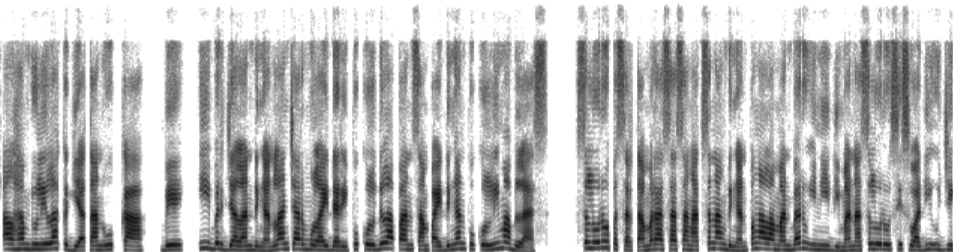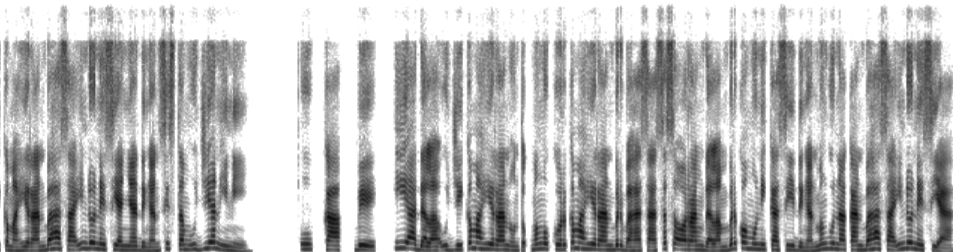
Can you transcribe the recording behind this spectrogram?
Alhamdulillah kegiatan UK, B, I berjalan dengan lancar mulai dari pukul 8 sampai dengan pukul 15. Seluruh peserta merasa sangat senang dengan pengalaman baru ini di mana seluruh siswa diuji kemahiran bahasa Indonesianya dengan sistem ujian ini. UK, B, I adalah uji kemahiran untuk mengukur kemahiran berbahasa seseorang dalam berkomunikasi dengan menggunakan bahasa Indonesia,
